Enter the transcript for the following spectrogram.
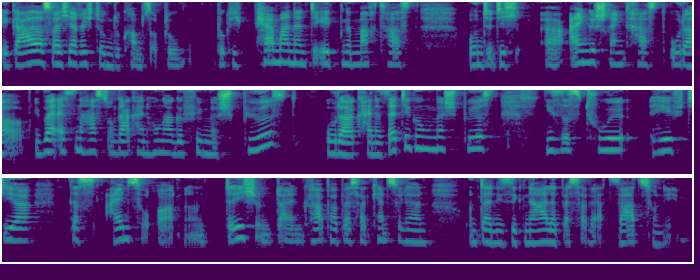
egal aus welcher Richtung du kommst, ob du wirklich permanent Diäten gemacht hast und dich äh, eingeschränkt hast oder überessen hast und gar kein Hungergefühl mehr spürst oder keine Sättigung mehr spürst, dieses Tool hilft dir, das einzuordnen und dich und deinen Körper besser kennenzulernen und deine Signale besser wahrzunehmen.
